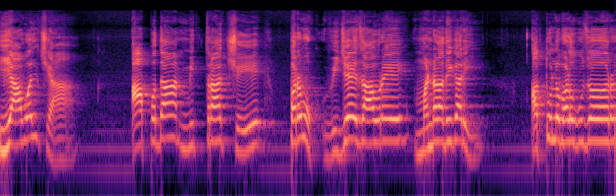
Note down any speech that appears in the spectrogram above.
यावलच्या आपदा मित्राचे प्रमुख विजय जावरे मंडळाधिकारी अतुल बळगुजर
